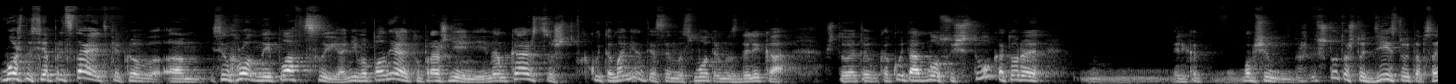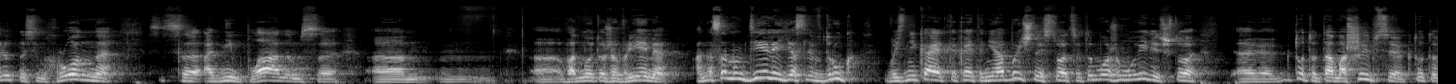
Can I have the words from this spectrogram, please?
можно себе представить, как э, синхронные пловцы, они выполняют упражнения, и нам кажется, что в какой-то момент, если мы смотрим издалека, что это какое-то одно существо, которое, или как, в общем, что-то, что действует абсолютно синхронно с одним планом, с, э, э, в одно и то же время – а на самом деле, если вдруг возникает какая-то необычная ситуация, то можем увидеть, что кто-то там ошибся, кто-то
